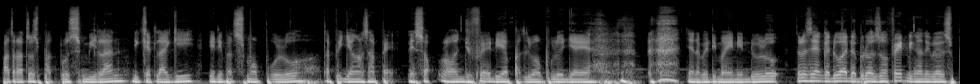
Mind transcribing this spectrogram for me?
449 dikit lagi jadi 450 tapi jangan sampai besok lawan Juve dia 450 nya ya. Jangan sampai dimainin dulu. Terus yang kedua ada Brozovic dengan 310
